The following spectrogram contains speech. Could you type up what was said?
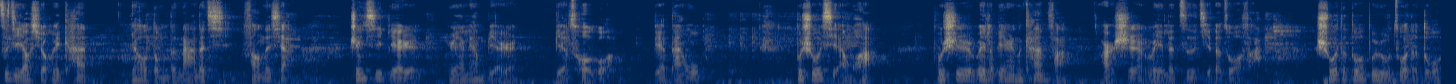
自己要学会看，要懂得拿得起放得下，珍惜别人，原谅别人，别错过，别耽误。不说闲话，不是为了别人的看法，而是为了自己的做法。说的多不如做的多，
